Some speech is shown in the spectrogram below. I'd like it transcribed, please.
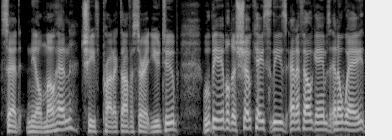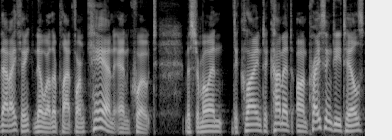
said Neal Mohan, Chief Product Officer at YouTube. We'll be able to showcase these NFL games in a way that I think no other platform can, end quote. Mr. Mohan declined to comment on pricing details.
